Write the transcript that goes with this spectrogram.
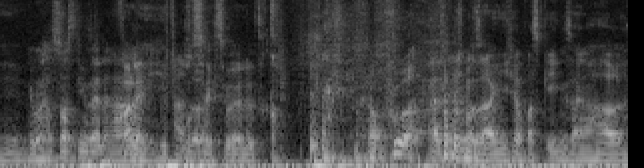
Nee. Junge, hast du was gegen seine Haare? Weil er heterosexuell ist. Kapur. Also ich muss sagen, ich habe was gegen seine Haare.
